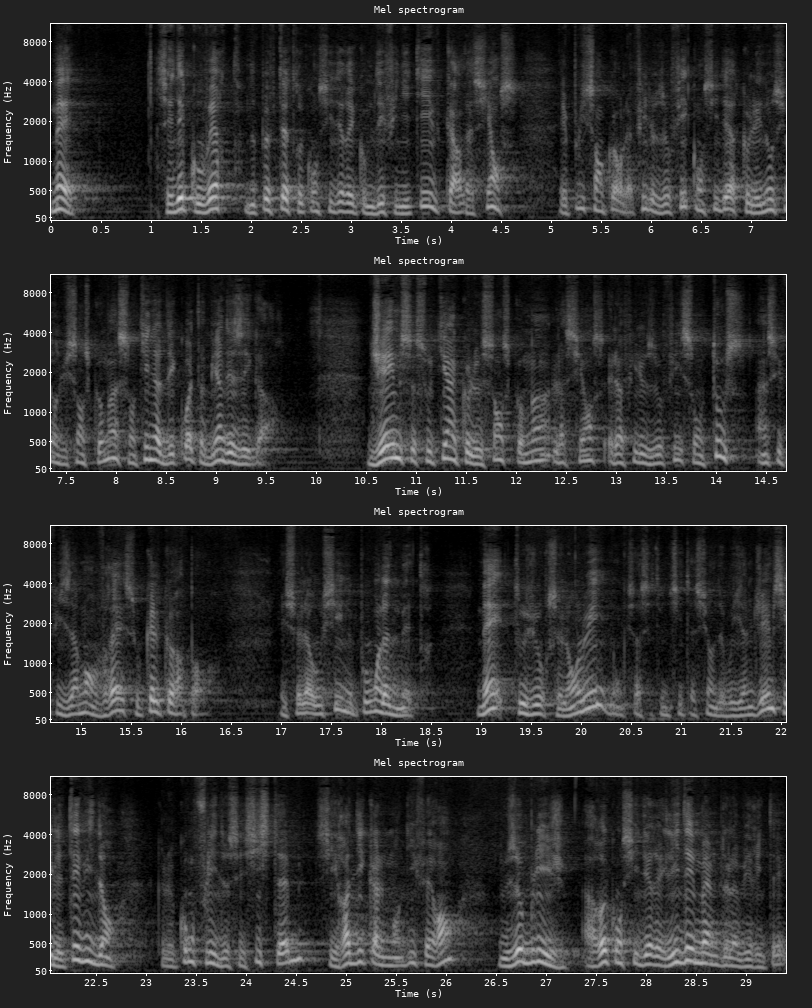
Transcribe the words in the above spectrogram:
Mais ces découvertes ne peuvent être considérées comme définitives car la science, et plus encore la philosophie, considèrent que les notions du sens commun sont inadéquates à bien des égards. James soutient que le sens commun, la science et la philosophie sont tous insuffisamment vrais sous quelques rapports. Et cela aussi, nous pouvons l'admettre. Mais, toujours selon lui, donc ça c'est une citation de William James, il est évident que le conflit de ces systèmes, si radicalement différents, nous oblige à reconsidérer l'idée même de la vérité,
